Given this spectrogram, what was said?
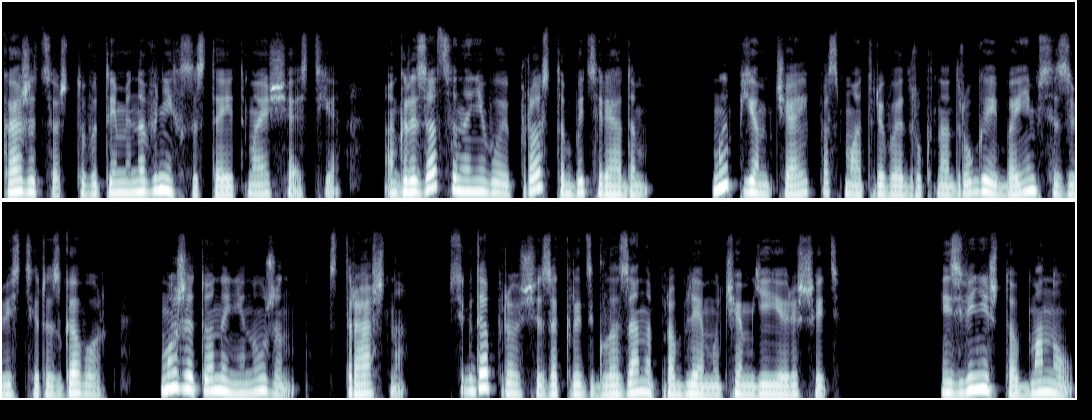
Кажется, что вот именно в них состоит мое счастье. Огрызаться на него и просто быть рядом. Мы пьем чай, посматривая друг на друга и боимся завести разговор. Может, он и не нужен. Страшно. Всегда проще закрыть глаза на проблему, чем ее решить. «Извини, что обманул».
